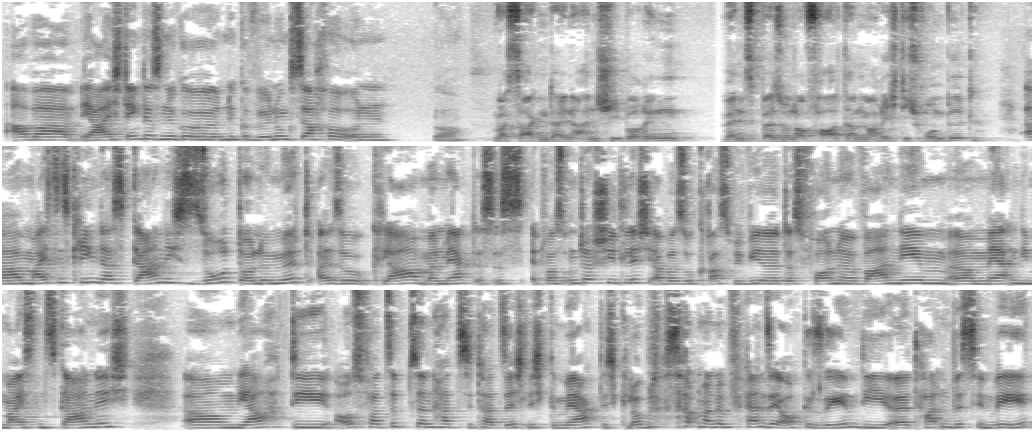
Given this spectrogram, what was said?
Aber ja, ich denke, das ist eine, eine Gewöhnungssache und ja. Was sagen deine Anschieberinnen? Wenn es bei so einer Fahrt dann mal richtig rumpelt? Äh, meistens kriegen das gar nicht so dolle mit. Also klar, man merkt, es ist etwas unterschiedlich, aber so krass wie wir das vorne wahrnehmen, äh, merken die meistens gar nicht. Ähm, ja, die Ausfahrt 17 hat sie tatsächlich gemerkt. Ich glaube, das hat man im Fernseher auch gesehen. Die äh, tat ein bisschen weh.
